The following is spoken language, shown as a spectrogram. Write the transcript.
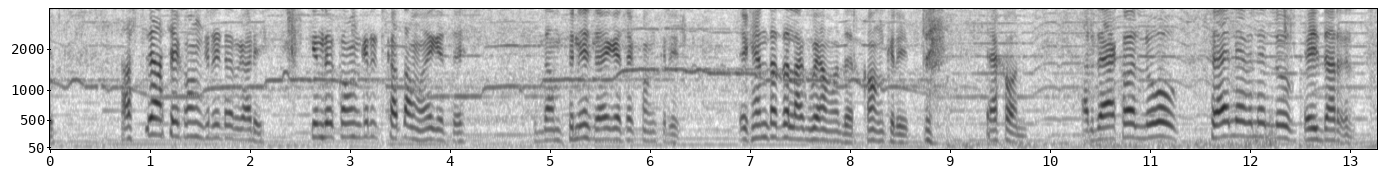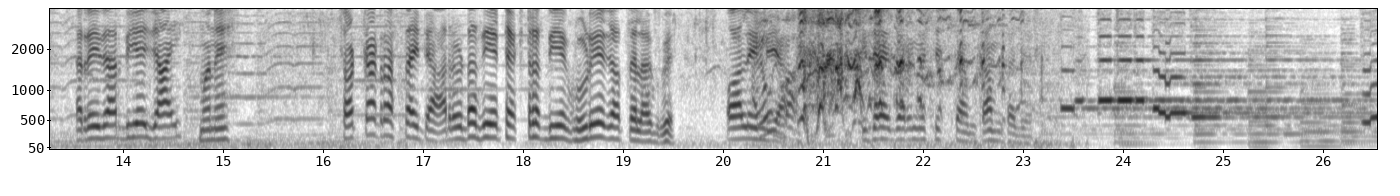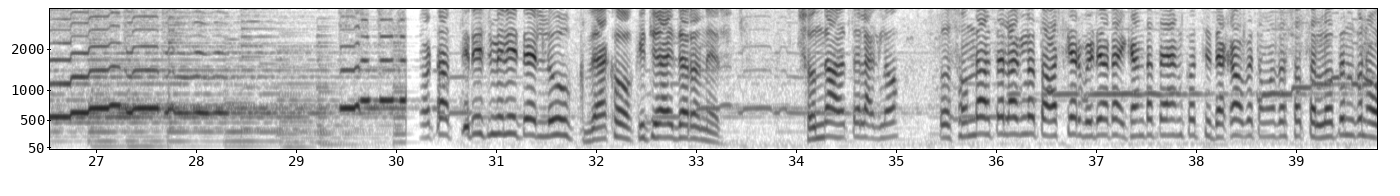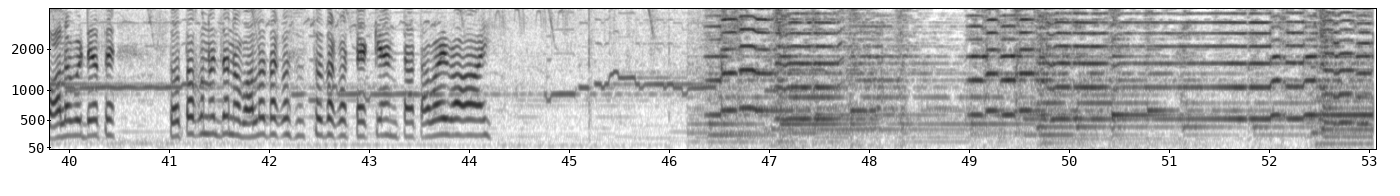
আসতে আছে কংক্রিটের গাড়ি কিন্তু কংক্রিট খতম হয়ে গেছে। একদম ফিনিশ হয়ে গেছে কংক্রিট এখানটাতে লাগবে আমাদের কংক্রিট এখন আর দেখো লোক সেই লেভেলের লোক এই ধারের। আর এই ধার দিয়েই যাই মানে শর্টকাট রাস্তা এটা আর ওটা দিয়ে ট্র্যাক্টর দিয়ে ঘুরে যেতে লাগবে। অল ইন্ডিয়া এই ধরনের সিস্টেম কাম কাজের ছটা তিরিশ মিনিটের লুক দেখো, কিছু এই ধরনের। সন্ধ্যা হতে লাগল। তো সন্ধ্যা হতে লাগল, তো আজকের ভিডিওটা এখানটাতে অ্যান্ড করছি। দেখা হবে তোমাদের সাথে নতুন কোনো ভালো ভিডিওতে। ততক্ষণের জন্য ভালো থাকো, সুস্থ থাকো take care tata bye bye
